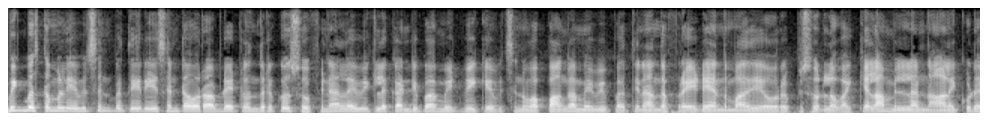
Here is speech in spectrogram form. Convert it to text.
பிக் பாஸ் தமிழ் எவிசன் பற்றி ரீசெண்டாக ஒரு அப்டேட் வந்திருக்கு. ஸோ ஃபினாலே வீக்கில் கண்டிப்பாக மிட் வீக் எவிசன் வைப்பாங்க. மேபி பார்த்தீங்கன்னா அந்த ஃப்ரைடே அந்த மாதிரி ஒரு எபிசோடில் வைக்கலாம். இல்லை நாளைக்கு கூட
